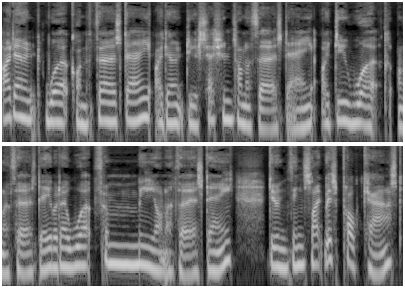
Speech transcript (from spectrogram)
I don't work on Thursday. I don't do sessions on a Thursday. I do work on a Thursday, but I work for me on a Thursday, doing things like this podcast.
